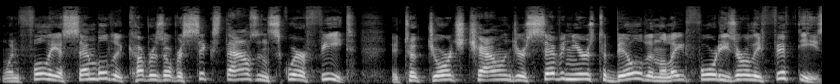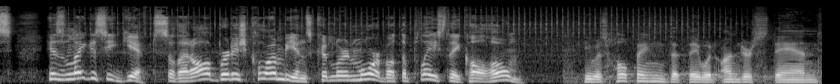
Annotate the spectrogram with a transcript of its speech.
When fully assembled, it covers over 6,000 square feet. It took George Challenger seven years to build in the late 40s, early 50s. His legacy gift so that all British Columbians could learn more about the place they call home. He was hoping that they would understand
